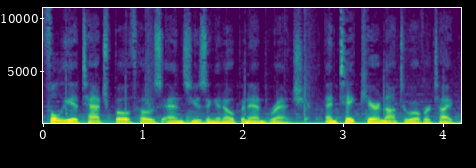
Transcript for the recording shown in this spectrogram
Fully attach both hose ends using an open-end wrench, and take care not to over-tighten.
